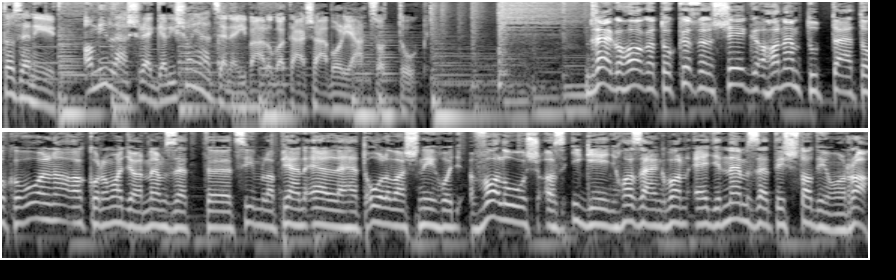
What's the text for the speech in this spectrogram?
Ezt a zenét a Millás reggeli saját zenei válogatásából játszottuk. Drága hallgatók, közönség, ha nem tudtátok volna, akkor a Magyar Nemzet címlapján el lehet olvasni, hogy valós az igény hazánkban egy nemzeti stadionra.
